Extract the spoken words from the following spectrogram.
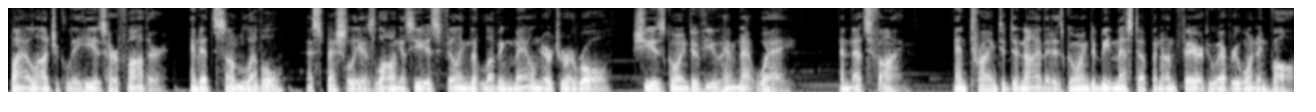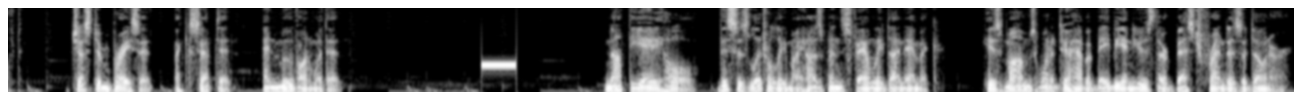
biologically he is her father, and at some level, especially as long as he is filling that loving male nurturer role, she is going to view him that way. And that's fine. And trying to deny that is going to be messed up and unfair to everyone involved. Just embrace it, accept it, and move on with it. Not the a-hole, this is literally my husband's family dynamic. His moms wanted to have a baby and use their best friend as a donor.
